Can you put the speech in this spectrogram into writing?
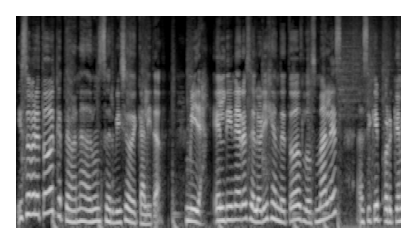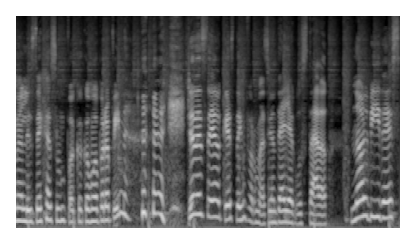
y sobre todo que te van a dar un servicio de calidad. Mira, el dinero es el origen de todos los males, así que ¿por qué no les dejas un poco como propina? Yo deseo que esta información te haya gustado. No olvides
